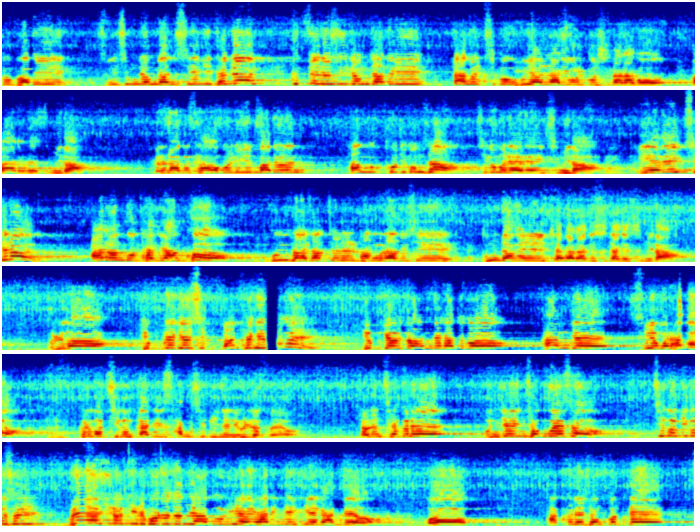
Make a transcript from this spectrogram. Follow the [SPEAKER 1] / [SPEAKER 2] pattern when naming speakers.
[SPEAKER 1] 그 법이 수십 년간 시행이 되면 그때는 위정자들이 땅을 치고 후회할 날이 올 것이다라고 말을 했습니다. 그러나 그 사업을 위임받은 한국토지공사 지금은 LH입니다. 이 LH는 아랑곳하지 않고 군사작전을 박물하듯이 분당을 개발하기 시작했습니다. 불과 600여만 평의 땅을 6개월도 안 돼가지고 강제 수용을 하고 그리고 지금까지 32년이 흘렀어요. 저는 최근에 문재인 정부에서 지금 이것을 왜 이런 일이 벌어졌냐고 이해하는 게 이해가 안 돼요. 어, 박근혜 정권 때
